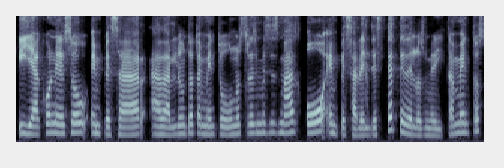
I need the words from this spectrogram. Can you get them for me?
y ya con eso empezar a darle un tratamiento unos tres meses más o empezar el destete de los medicamentos.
